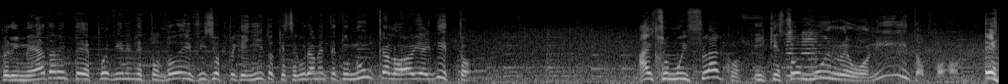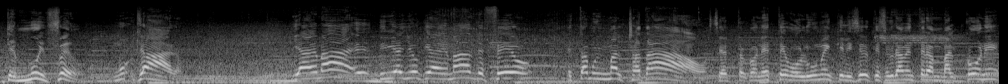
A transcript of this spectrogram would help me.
pero inmediatamente después vienen estos dos edificios pequeñitos que seguramente tú nunca los habías visto Ay, son muy flacos. y que son muy re bonitos, po. Este es muy feo. Mu- Claro. Y además, eh, diría yo que además de feo, está muy maltratado, ¿cierto? Con este volumen que le hicieron, que seguramente eran balcones,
